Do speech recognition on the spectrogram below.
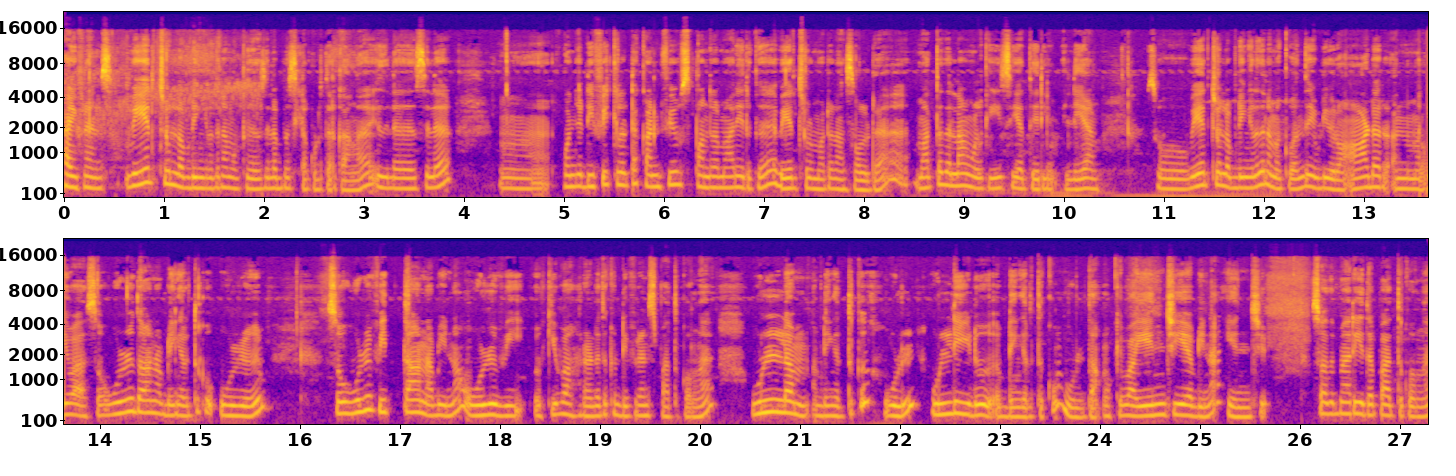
ஹை ஃப்ரெண்ட்ஸ் வேர்ச்சொல் அப்படிங்கிறது நமக்கு சிலபஸில் கொடுத்துருக்காங்க. இதில் சில கொஞ்சம் டிஃபிகல்ட்டாக கன்ஃபியூஸ் பண்ணுற மாதிரி இருக்குது வேர்ச்சொல் மட்டும் நான் சொல்கிறேன் மற்றதெல்லாம் உங்களுக்கு ஈஸியாக தெரியும் இல்லையா? ஸோ வேர்ச்சொல் அப்படிங்கிறது நமக்கு வந்து எப்படி வரும்? ஆர்டர் அந்த மாதிரிவா ஸோ உழுதான் அப்படிங்கிறதுக்கு உழு. ஸோ உழுவித்தான் அப்படின்னா உழுவி ஓகேவா ரெண்டுத்துக்கும் டிஃப்ரென்ஸ் பார்த்துக்கோங்க. உள்ளம் அப்படிங்கிறதுக்கு உள் உள்ளீடு அப்படிங்கிறதுக்கும் உள் தான் ஓகேவா எஞ்சி அப்படின்னா எஞ்சு. ஸோ அது மாதிரி இதை பார்த்துக்கோங்க.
